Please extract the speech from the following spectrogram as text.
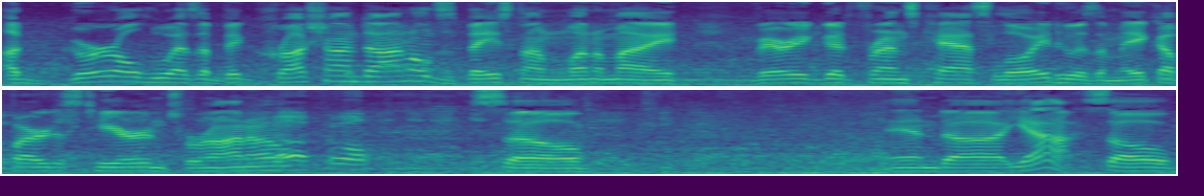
A girl who has a big crush on Donald is based on one of my very good friends, Cass Lloyd, who is a makeup artist here in Toronto. Oh, cool. So, and uh, yeah, so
